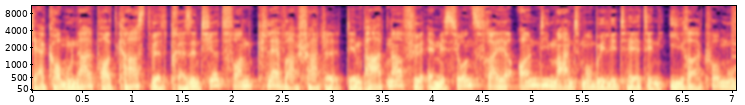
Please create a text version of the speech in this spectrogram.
Der Kommunalpodcast wird präsentiert von Clever Shuttle, dem Partner für emissionsfreie On-Demand-Mobilität in Ihrer Kommune.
